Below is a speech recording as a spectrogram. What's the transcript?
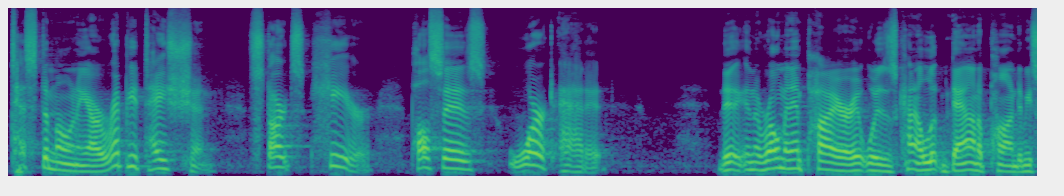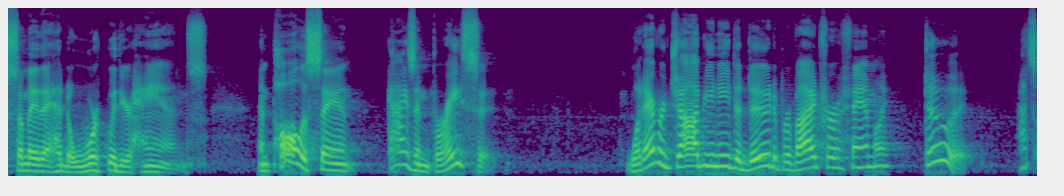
testimony, our reputation starts here. Paul says, work at it. In the Roman Empire, it was kind of looked down upon to be somebody that had to work with your hands. And Paul is saying, guys, embrace it. Whatever job you need to do to provide for a family, do it. That's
